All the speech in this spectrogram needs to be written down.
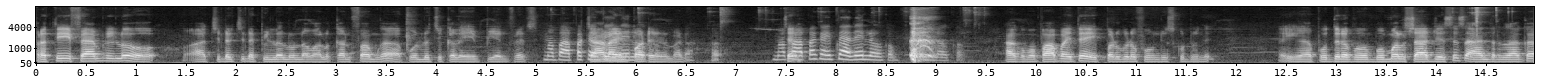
ప్రతి ఫ్యామిలీలో ఆ చిన్న చిన్న పిల్లలు ఉన్న వాళ్ళు కన్ఫామ్గా పొల్లు చుక్కలు వేపియండి ఫ్రెండ్స్ మా పాపకి చాలా ఇంపార్టెంట్ అనమాట. మా అదే లోకం మా పాప అయితే ఇప్పుడు కూడా ఫోన్ చూసుకుంటుంది. ఇక పొద్దున బొమ్మలు స్టార్ట్ చేస్తే సాయంత్రం దాకా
